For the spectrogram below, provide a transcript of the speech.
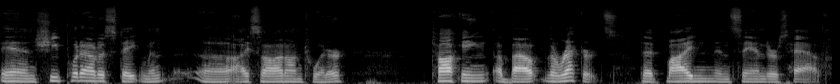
And she put out a statement, uh, I saw it on Twitter, talking about the records that Biden and Sanders have.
